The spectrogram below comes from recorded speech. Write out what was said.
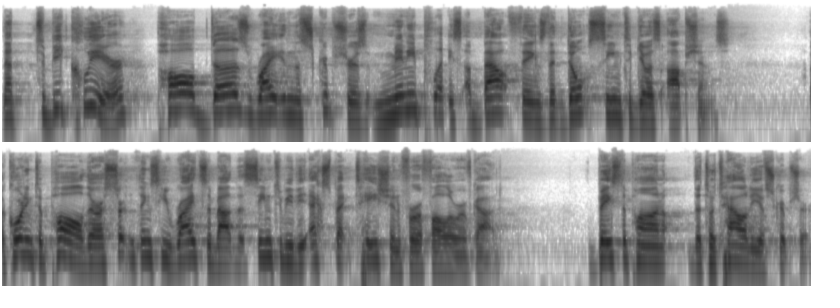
Now, to be clear, Paul does write in the scriptures many places about things that don't seem to give us options. According to Paul, there are certain things he writes about that seem to be the expectation for a follower of God based upon the totality of Scripture.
